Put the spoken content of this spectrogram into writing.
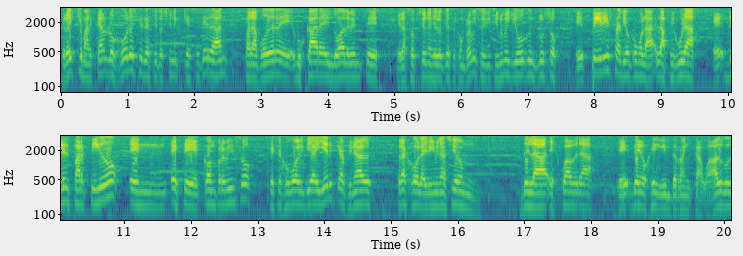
pero hay que marcar los goles en las situaciones que se te dan para poder eh, buscar eh, indudablemente eh, las opciones de lo que es el compromiso. Y si no me equivoco, incluso Pérez salió como la, la figura del partido en este compromiso que se jugó el día ayer, que al final trajo la eliminación de la escuadra eh, de O'Higgins de Rancagua. Algo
